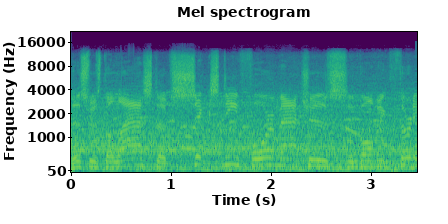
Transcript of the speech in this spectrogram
This was the last of 64 matches involving 30.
